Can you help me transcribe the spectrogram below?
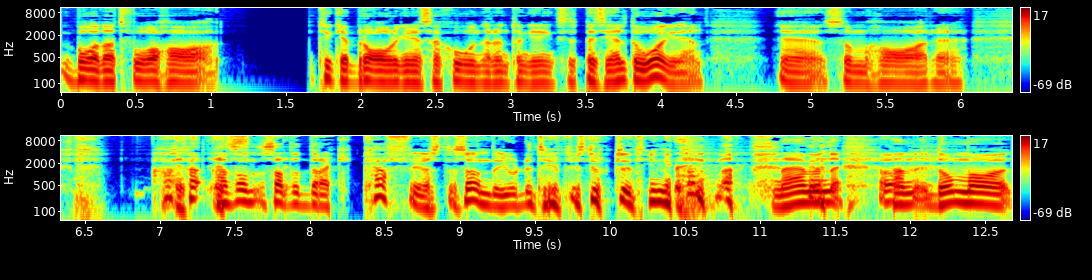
båda två ha, tycker jag, bra organisationer runt omkring sig. Speciellt Ågren. Eh, som har eh, Ett- han som satt och drack kaffe i Östersund och gjorde typ i stort sett inget annat. Nej men han, de har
